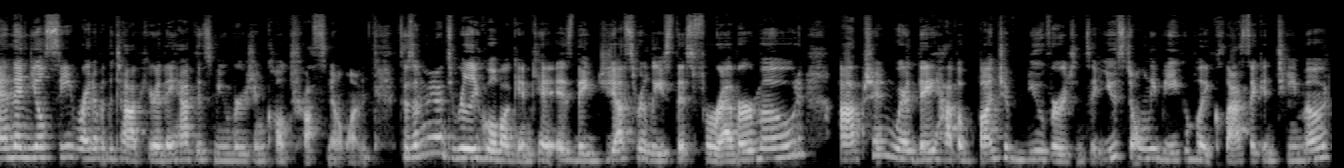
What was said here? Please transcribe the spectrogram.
And then you'll see right up at the top here, they have this new version called Trust No One. So something that's really cool about Gimkit is they just released this forever mode option where they have a bunch of new versions. It used to only be you can play classic and team mode,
